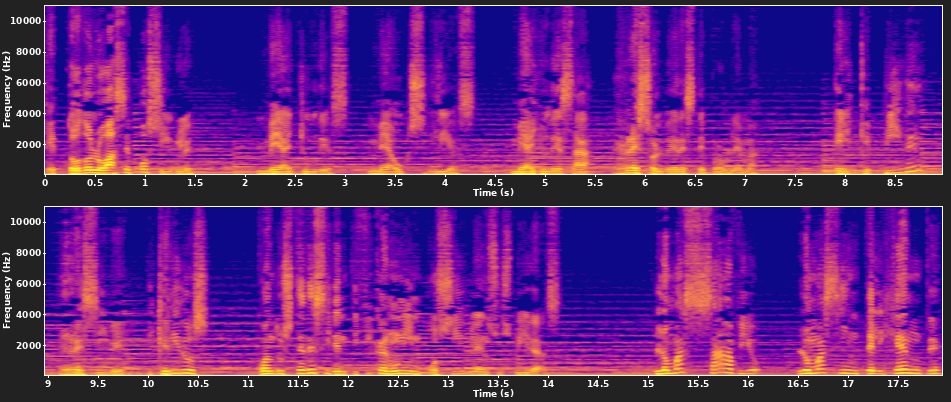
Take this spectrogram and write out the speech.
que todo lo hace posible, me ayudes, me auxilies, me ayudes a resolver este problema. El que pide, recibe. Y queridos, cuando ustedes identifican un imposible en sus vidas, lo más sabio, lo más inteligente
